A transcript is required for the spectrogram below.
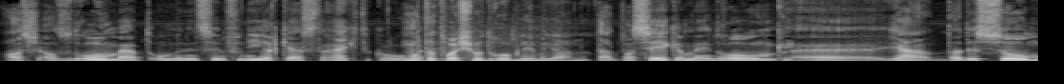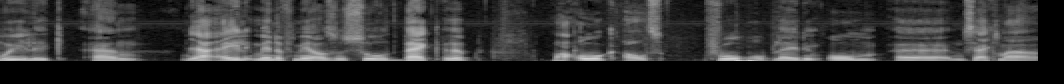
als je als droom hebt om in een symfonieorkest terecht te komen, Want dat was jouw droom, neem ik aan. dat was zeker mijn droom. Eh, ja, dat is zo moeilijk. En ja, eigenlijk min of meer als een soort backup. Maar ook als vooropleiding om, eh, zeg maar,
